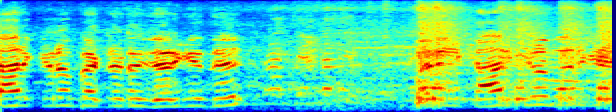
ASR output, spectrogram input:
కార్యక్రమం పెట్టడం జరిగింది. మరి ఈ కార్యక్రమానికి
